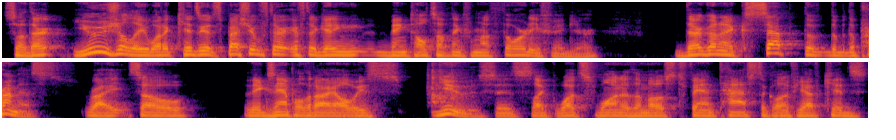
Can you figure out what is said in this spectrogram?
So they're usually what a kid's get, especially if they're if they're getting being told something from an authority figure, they're going to accept the, the, the premise, right? So the example that I always use is like, what's one of the most fantastical? And if you have kids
